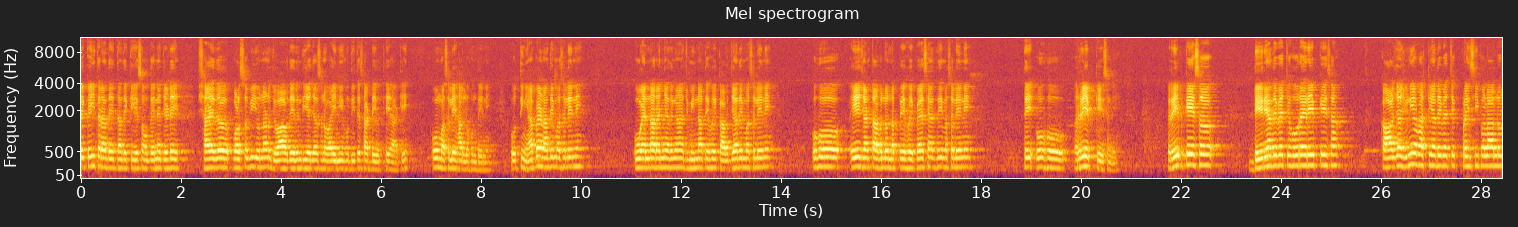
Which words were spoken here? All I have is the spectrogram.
ਕਈ ਤਰ੍ਹਾਂ ਦੇ ਇਦਾਂ ਦੇ ਕੇਸ ਆਉਂਦੇ ਨੇ ਜਿਹੜੇ ਸ਼ਾਇਦ ਪੁਲਿਸ ਵੀ ਉਹਨਾਂ ਨੂੰ ਜਵਾਬ ਦੇ ਦਿੰਦੀ ਹੈ ਜਾਂ ਸੁਣਵਾਈ ਨਹੀਂ ਹੁੰਦੀ ਤੇ ਸਾਡੇ ਉੱਥੇ ਆ ਕੇ ਉਹ ਮਸਲੇ ਹੱਲ ਹੁੰਦੇ ਨੇ। ਉਹ ਧੀਆਂ ਭੈਣਾਂ ਦੇ ਮਸਲੇ ਨੇ, ਉਹ ਐਨ ਆਰ ਆਈਆਂ ਦੀਆਂ ਜ਼ਮੀਨਾਂ ਤੇ ਹੋਏ ਕਬਜ਼ਿਆਂ ਦੇ ਮਸਲੇ ਨੇ, ਉਹ ਏਜੰਟਾਂ ਵੱਲੋਂ ਨੱਪੇ ਹੋਏ ਪੈਸਿਆਂ ਦੇ ਮਸਲੇ ਨੇ ਤੇ ਉਹ ਰੇਪ ਕੇਸ ਨੇ। ਰੇਪ ਕੇਸ ਡੇਰਿਆਂ ਦੇ ਵਿੱਚ ਹੋ ਰਹੇ ਰੇਪ ਕੇਸ ਆ। ਕਾਲਜਾਂ, ਯੂਨੀਵਰਸਿਟੀਆਂ ਦੇ ਵਿੱਚ ਪ੍ਰਿੰਸੀਪਲਾਂ ਵੱਲੋਂ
